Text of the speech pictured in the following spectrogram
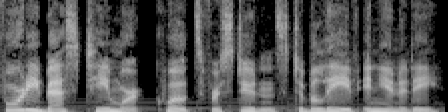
40 Best Teamwork Quotes for Students to Believe in Unity.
